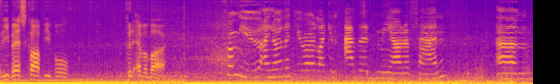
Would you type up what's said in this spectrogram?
the best car people could ever buy. From you, I know that you're like an avid Miata fan. Um,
